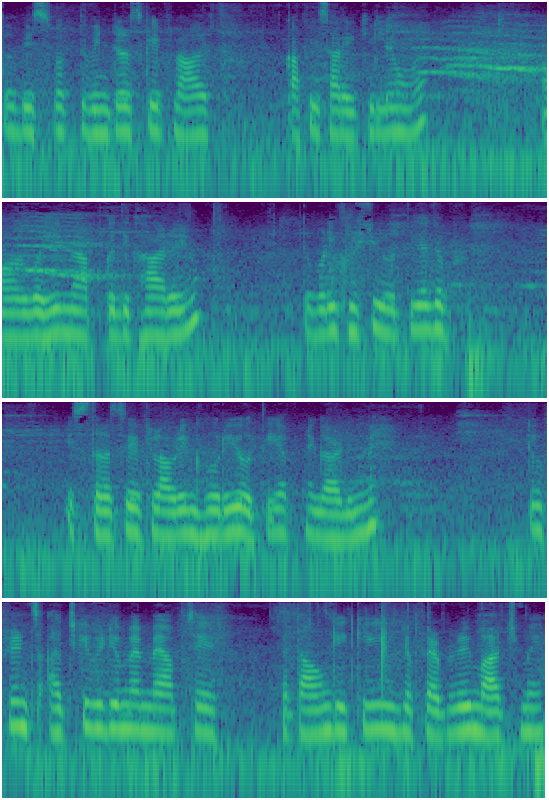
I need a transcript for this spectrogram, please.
तो अब इस वक्त विंटर्स के फ्लावर्स काफ़ी सारे खिले हुए हैं और वही मैं आपको दिखा रही हूँ। तो बड़ी खुशी होती है जब इस तरह से फ्लावरिंग हो रही होती है अपने गार्डन में। तो फ्रेंड्स आज की वीडियो में मैं आपसे बताऊँगी कि जब फरवरी मार्च में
